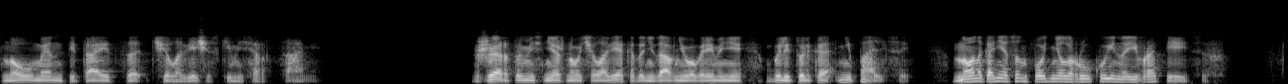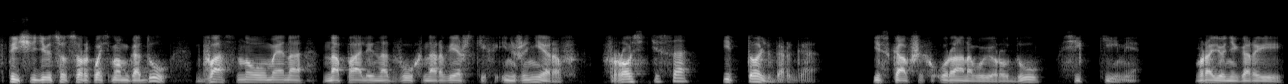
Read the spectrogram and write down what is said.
Сноумен питается человеческими сердцами. Жертвами снежного человека до недавнего времени были только не пальцы, но, наконец, он поднял руку и на европейцев. В 1948 году два Сноумена напали на двух норвежских инженеров Фростиса и Тольберга, искавших урановую руду в Сиккиме, в районе горы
